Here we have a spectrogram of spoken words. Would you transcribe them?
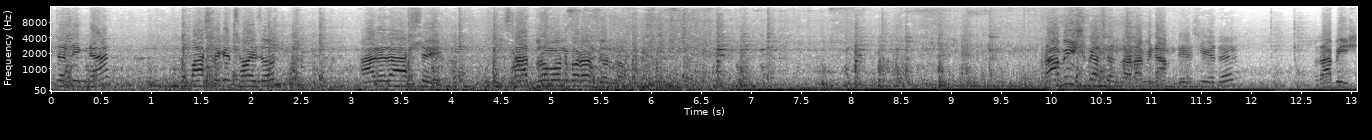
স্ট্যান্ডিং না। পাঁচ থেকে ছয় জন। আর এরা আসছে। ছাদ ভ্রমণ করার জন্য। রাবিশ প্যাসেঞ্জার, আমি নাম দিয়েছি এদের। রাবিশ।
